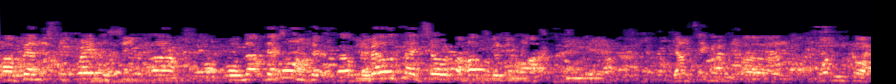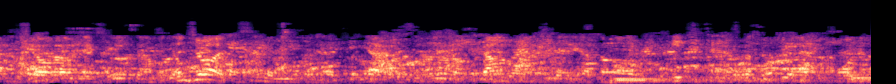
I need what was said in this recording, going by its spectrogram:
Uh, ben, this is great. We'll see you. Uh, well, not next Tuesday. Uh, the Valentine's show at the Hub's going to be awesome. I'm taking uh, one week off the show uh, next week. So Enjoy. Yeah, Valentine's Day at the 8 to 10, special PR performance.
